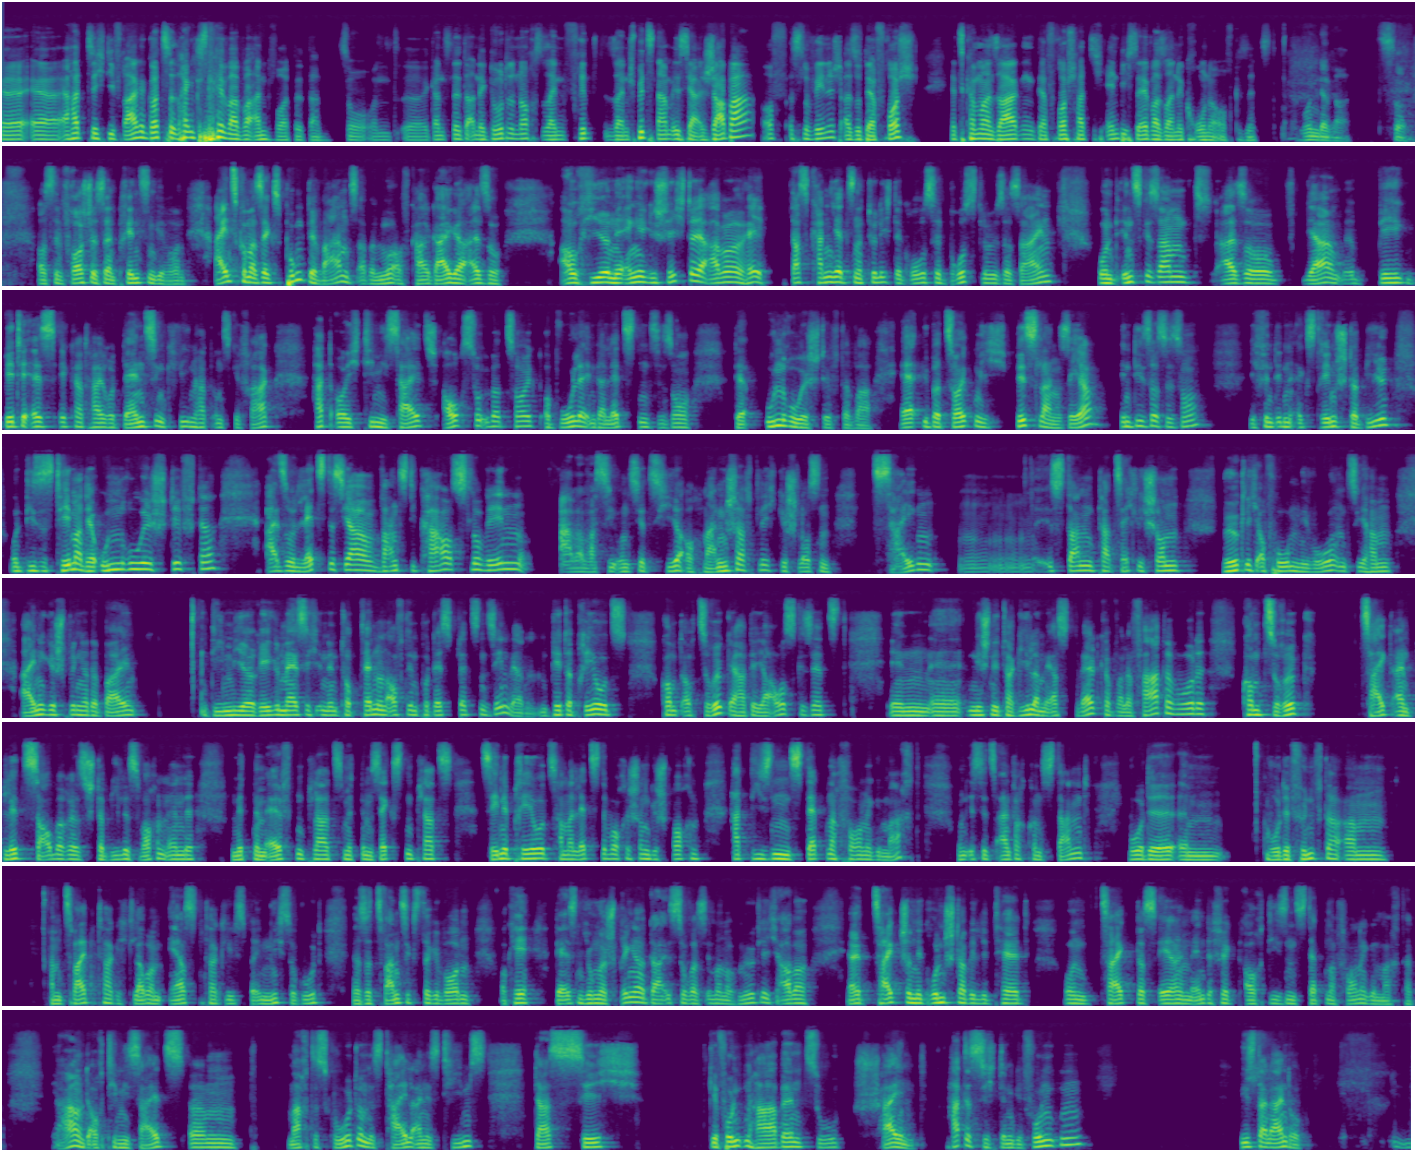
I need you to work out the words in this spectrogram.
er, er hat sich die Frage Gott sei Dank selber beantwortet dann. So und äh, ganz nette Anekdote noch: Sein Fritz, sein Spitzname ist ja Jabba auf Slowenisch, also der Frosch. Jetzt kann man sagen, der Frosch hat sich endlich selber seine Krone aufgesetzt. Wunderbar. So, aus dem Frosch ist ein Prinzen geworden. 1,6 Punkte waren es aber nur auf Karl Geiger. Also auch hier eine enge Geschichte, aber hey, das kann jetzt natürlich der große Brustlöser sein. Und insgesamt, also ja, B BTS Eckhart Hairo Dancing Queen hat uns gefragt, hat euch Timmy Seitz auch so überzeugt, obwohl er in der letzten Saison der Unruhestifter war? Er überzeugt mich bislang sehr in dieser Saison. Ich finde ihn extrem stabil. Und dieses Thema der Unruhestifter, also letztes Jahr waren es die Chaos-Slowenen, aber was sie uns jetzt hier auch mannschaftlich geschlossen zeigen, mm, ist dann tatsächlich schon wirklich auf hohem Niveau. Und sie haben einige Springer dabei, die mir regelmäßig in den Top Ten und auf den Podestplätzen sehen werden. Peter Preutz kommt auch zurück. Er hatte ja ausgesetzt in äh, Nizhny am ersten Weltcup, weil er Vater wurde, kommt zurück, zeigt ein blitzsauberes, stabiles Wochenende mit einem elften Platz, mit einem sechsten Platz. Sene Preutz, haben wir letzte Woche schon gesprochen, hat diesen Step nach vorne gemacht und ist jetzt einfach konstant, wurde, ähm, wurde Fünfter am, am zweiten Tag, ich glaube, am ersten Tag lief es bei ihm nicht so gut. Da ist er 20. geworden. Okay, der ist ein junger Springer, da ist sowas immer noch möglich, aber er zeigt schon eine Grundstabilität und zeigt, dass er im Endeffekt auch diesen Step nach vorne gemacht hat. Ja, und auch Timmy Seitz ähm, macht es gut und ist Teil eines Teams, das sich gefunden haben zu scheint. Hat es sich denn gefunden? Wie ist dein Eindruck?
